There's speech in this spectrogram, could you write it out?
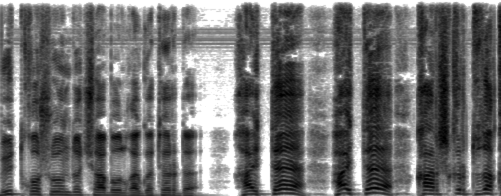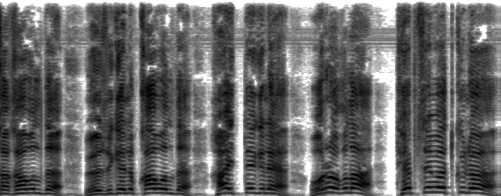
бүт кошуунду чабуулга көтөрдү. Хайтте хайтте карышкыр тузакка кабылды өзү келип кабылды хайттегиле орогула тепсеп өткүлө!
